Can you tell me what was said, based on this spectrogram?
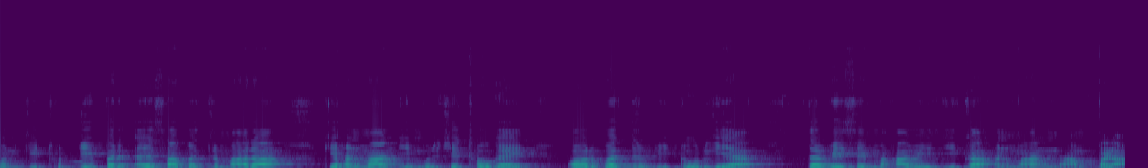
उनकी ठुड्डी पर ऐसा वज्र मारा कि हनुमान जी मूर्छित हो गए और वज्र भी टूट गया। तभी से महावीर जी का हनुमान नाम पड़ा।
